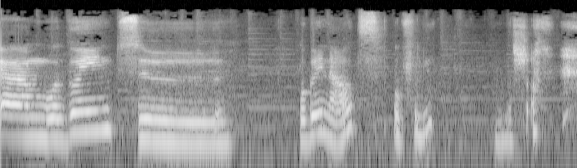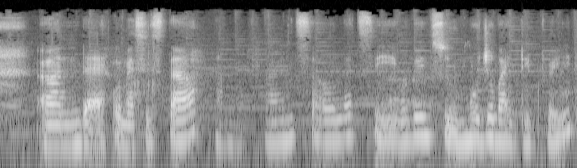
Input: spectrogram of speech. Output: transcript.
um, we're going to we're going out hopefully. I'm not sure, and uh, with my sister and my friend. So let's see. We're going to Mojo by the Grade.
